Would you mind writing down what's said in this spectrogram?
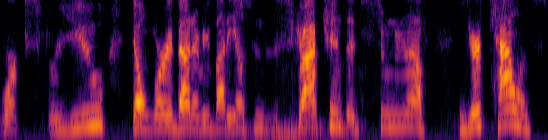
works for you. Don't worry about everybody else and the distractions. And soon enough, your talents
